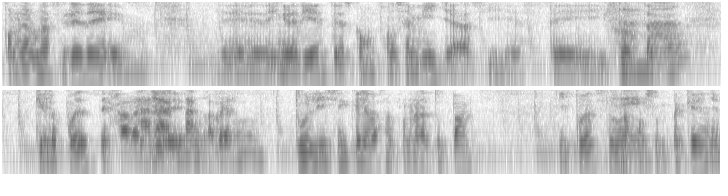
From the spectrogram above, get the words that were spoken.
poner una serie de, de- de ingredientes como son semillas y, este, y frutas Ajá. que lo puedes dejar allí. Arándanos, a ver, ¿no? tú elige qué le vas a poner a tu pan. Y puede ser una porción pequeña.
